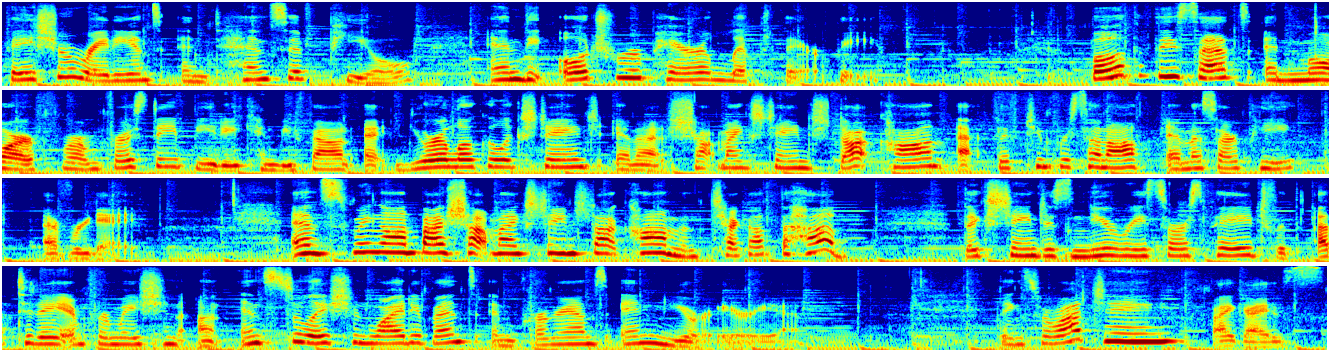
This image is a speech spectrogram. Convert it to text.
facial radiance intensive peel, and the ultra repair lip therapy. Both of these sets and more from First Aid Beauty can be found at your local exchange and at shopmyexchange.com at 15% off MSRP every day. And swing on by shopmyexchange.com and check out the hub. The Exchange's new resource page with up-to-date information on installation-wide events and programs in your area. Thanks for watching. Bye guys.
